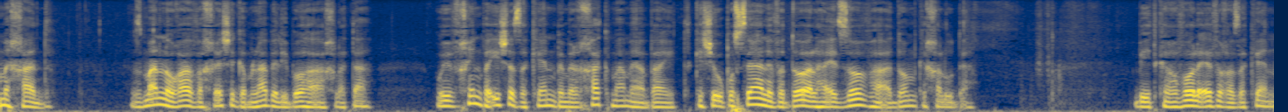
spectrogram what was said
יום אחד, זמן לא רב אחרי שגמלה בליבו ההחלטה, הוא הבחין באיש הזקן במרחק מה מהבית, כשהוא פוסע לבדו על האזוב האדום כחלודה. בהתקרבו לעבר הזקן,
